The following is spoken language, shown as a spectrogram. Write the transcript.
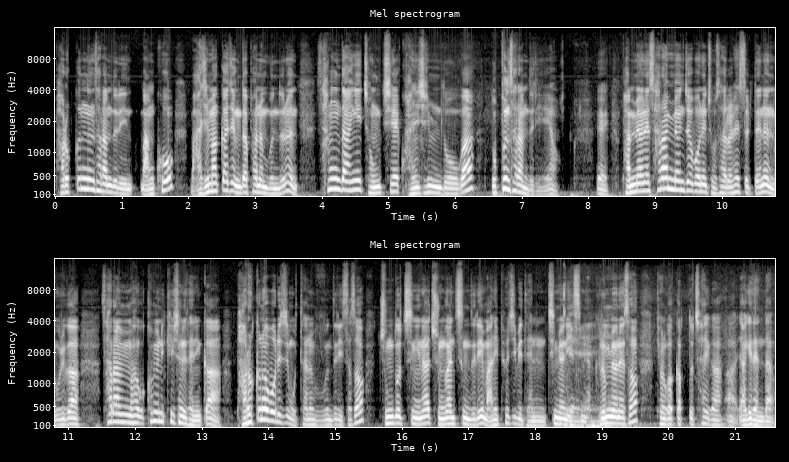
바로 끊는 사람들이 많고 마지막까지 응답하는 분들은 상당히 정치에 관심도가 높은 사람들이에요. 예. 반면에 사람 면접원이 조사를 했을 때는 우리가 사람하고 커뮤니케이션이 되니까 바로 끊어버리지 못하는 부분들이 있어서 중도층이나 중간층들이 많이 표집이 되는 측면이 예, 있습니다. 예. 그런 면에서 결과값도 차이가 아, 야기 된다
